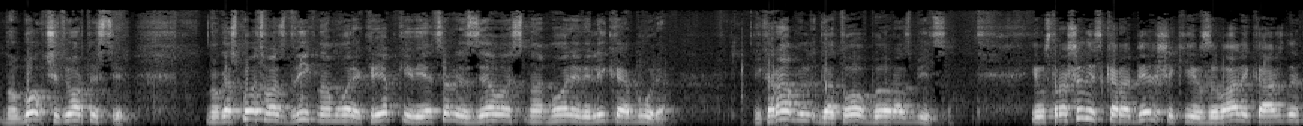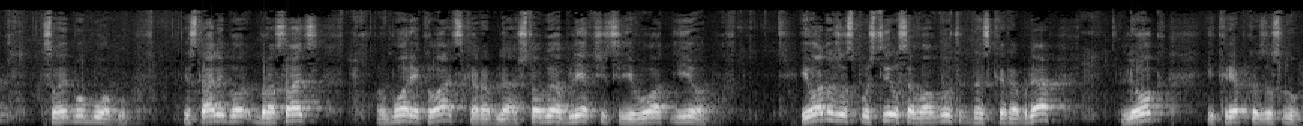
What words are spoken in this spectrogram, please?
Но Бог, четвертый стих. Но Господь воздвиг на море крепкий ветер, и сделалась на море великая буря. И корабль готов был разбиться. И устрашились корабельщики и взывали каждый к своему Богу. И стали бросать в море кладь с корабля, чтобы облегчить его от нее. И он уже спустился во внутренность корабля, лег и крепко заснул.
